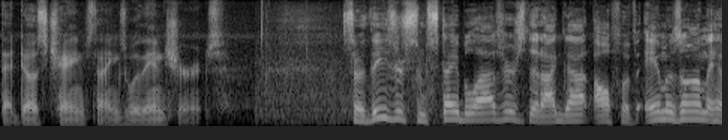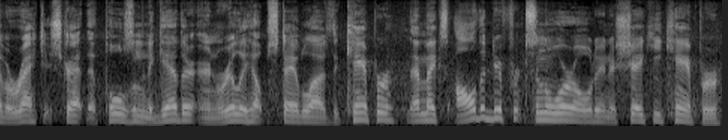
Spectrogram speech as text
that does change things with insurance. So these are some stabilizers that I got off of Amazon. They have a ratchet strap that pulls them together and really helps stabilize the camper. That makes all the difference in the world in a shaky camper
